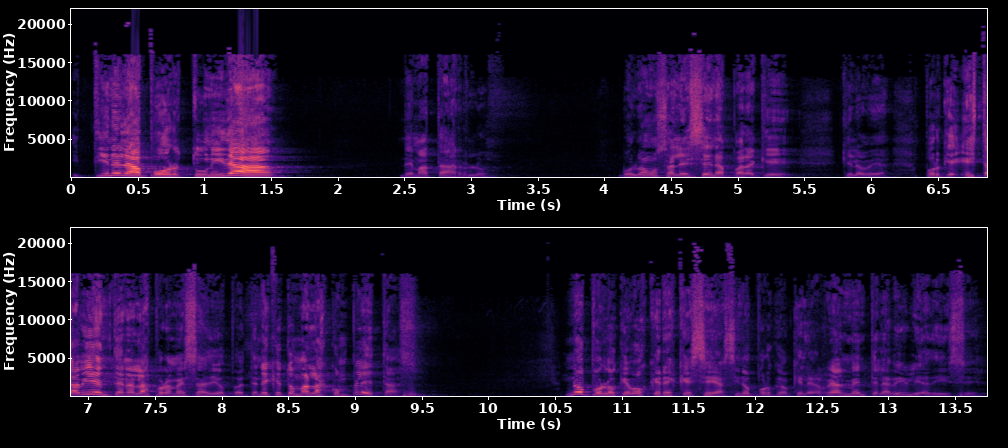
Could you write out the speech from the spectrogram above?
y tiene la oportunidad de matarlo. Volvamos a la escena para que, que lo vea. Porque está bien tener las promesas de Dios, pero tenés que tomarlas completas. No por lo que vos querés que sea, sino por lo que realmente la Biblia dice.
